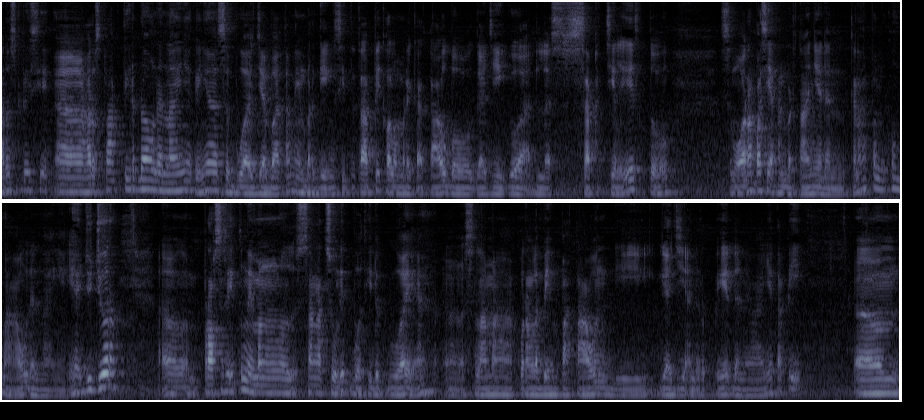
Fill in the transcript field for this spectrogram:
harus krisi, uh, harus traktir dong dan lainnya. Kayaknya sebuah jabatan yang bergengsi. Tetapi kalau mereka tahu bahwa gaji gue adalah sekecil itu semua orang pasti akan bertanya dan kenapa lu kok mau? dan lainnya. Ya jujur uh, proses itu memang sangat sulit buat hidup gue ya uh, selama kurang lebih empat tahun di gaji underpaid dan lain-lainnya tapi um,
